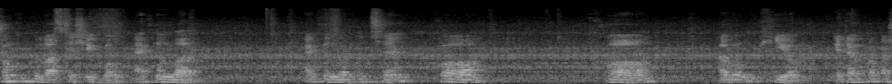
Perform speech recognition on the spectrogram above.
সংখ্যাগুলো আজকে শিখব। এক নম্বর এক নম্বর হচ্ছে ক, খ এবং ক্ষিয়। এটা প্রকাশ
